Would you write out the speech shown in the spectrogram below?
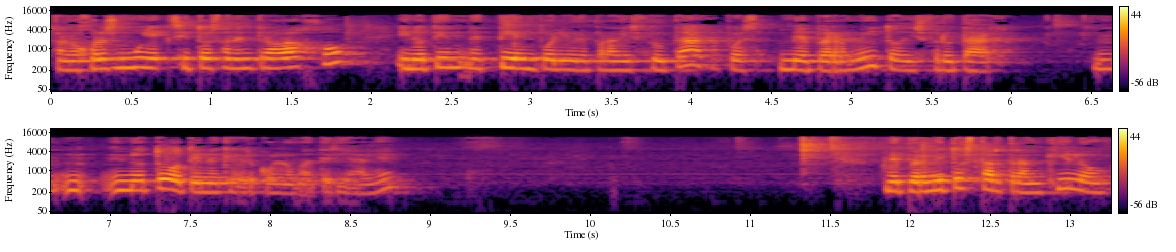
A lo mejor es muy exitosa en el trabajo y no tiene tiempo libre para disfrutar. Pues me permito disfrutar. No todo tiene que ver con lo material, ¿eh? Me permito estar tranquilo,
